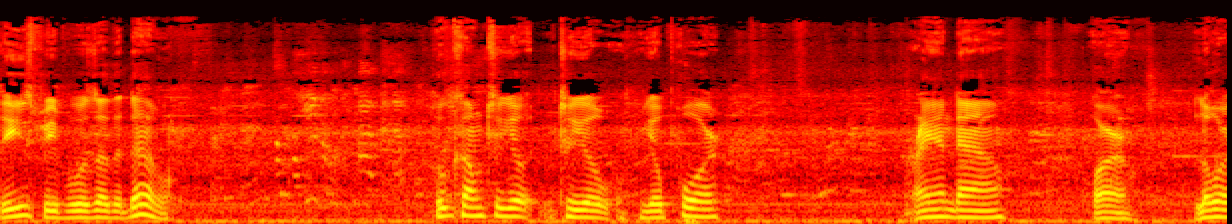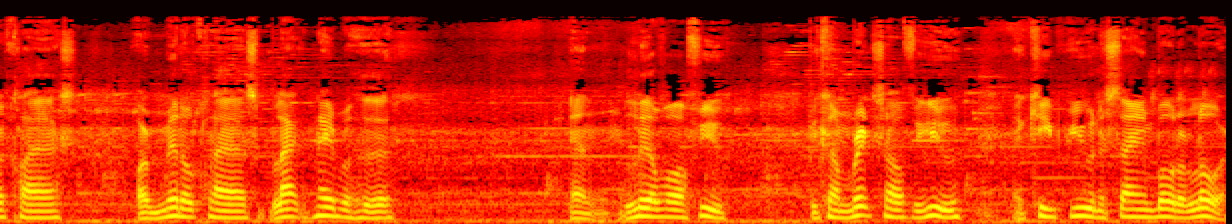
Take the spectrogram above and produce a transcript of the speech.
these people is of the devil. Who come to your to your your poor, ran down, or lower class or middle class black neighborhood and live off you, become rich off of you, and keep you in the same boat or lower.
